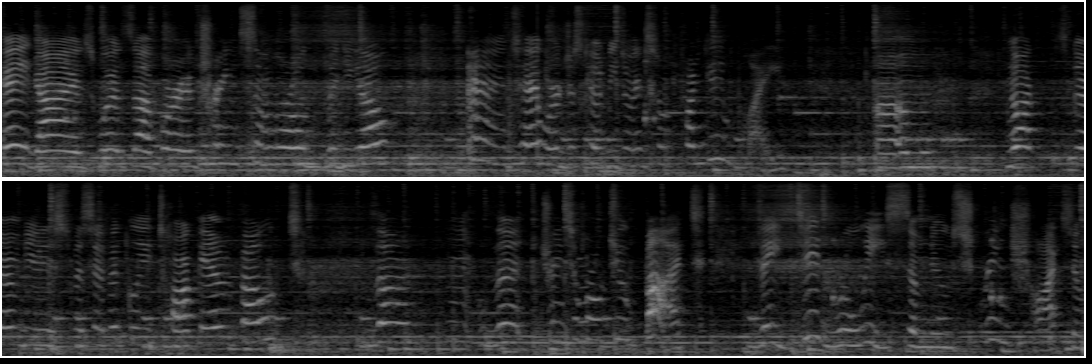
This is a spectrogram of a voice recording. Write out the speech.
Hey guys, what's up? We're in Train Sim World video, and today we're just gonna be doing some fun gameplay. Um, not gonna be specifically talking about the the Train Sim World 2, but they did release some new screenshots. If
